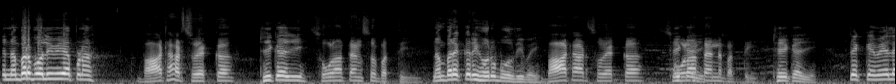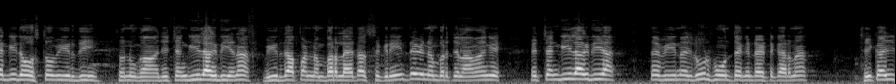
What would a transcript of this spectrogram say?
ਤੇ ਨੰਬਰ ਬੋਲੀ ਵੀ ਆਪਣਾ? 62801 ਠੀਕ ਹੈ ਜੀ। 16332 ਨੰਬਰ ਇੱਕ ਵਾਰੀ ਹੋਰ ਬੋਲਦੀ ਬਾਈ। 62801 ਠੀਕ ਹੈ ਜੀ। 16332 ਠੀਕ ਹੈ ਜੀ। ਤੇ ਕਿਵੇਂ ਲੱਗੀ ਦੋਸਤੋ ਵੀਰ ਦੀ? ਤੁਹਾਨੂੰ ਗਾਂ ਜੇ ਚੰਗੀ ਲੱਗਦੀ ਹੈ ਨਾ ਵੀਰ ਦਾ ਆਪਾਂ ਨੰਬਰ ਲੈ ਤਾਂ ਸਕਰੀਨ ਤੇ ਵੀ ਨੰਬਰ ਚਲਾਵਾਂਗੇ। ਜੇ ਚੰਗੀ ਲੱਗਦੀ ਆ ਤੇ ਵੀਰ ਨਾਲ ਜਰੂਰ ਫੋਨ ਤੇ ਕੰਟੈਕਟ ਕਰਨਾ। ਠੀਕ ਆ ਜੀ,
